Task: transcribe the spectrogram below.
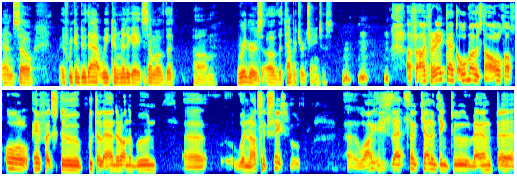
And so, if we can do that, we can mitigate some of the um, rigors of the temperature changes. Mm-hmm. I've, read that almost half of all efforts to put a lander on the moon uh, were not successful. Uh, why is that so challenging to land uh,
